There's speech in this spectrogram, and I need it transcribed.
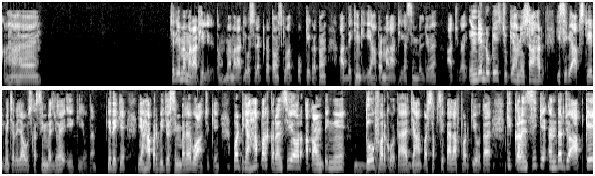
कहाँ है? चलिए मैं मराठी ले लेता हूँ। मैं मराठी को सिलेक्ट करता हूँ, उसके बाद ओके करता हूँ। आप देखेंगे कि यहाँ पर मराठी का सिंबल जो है आ चुका है। इंडियन रुपीज़ चूँकि हमेशा हर किसी भी आप स्टेट में चले जाओ, उसका सिंबल जो है एक ही होता है। ये देखिए, यहाँ पर भी जो सिंबल है वो आ चुके हैं। बट यहाँ पर करेंसी और अकाउंटिंग में दो फ़र्क होता है, जहाँ पर सबसे पहला फ़र्क ये होता है कि करेंसी के अंदर जो आपके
